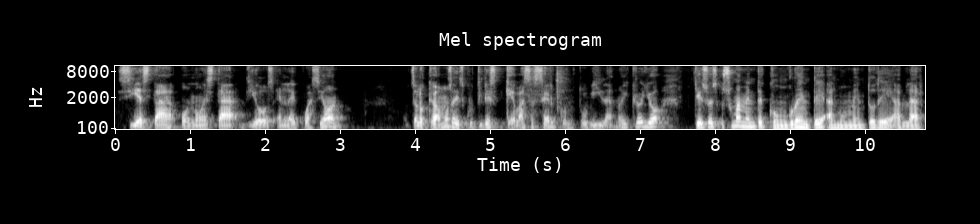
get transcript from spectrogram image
si está o no está Dios en la ecuación. O sea, lo que vamos a discutir es qué vas a hacer con tu vida, ¿no? Y creo yo que eso es sumamente congruente al momento de hablar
